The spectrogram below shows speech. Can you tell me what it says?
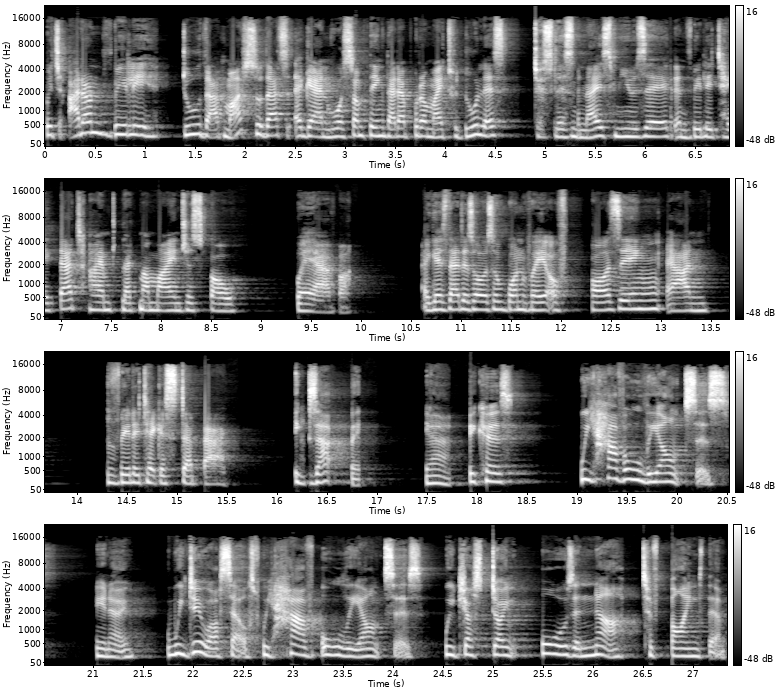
which I don't really do that much. So that's again was something that I put on my to-do list. Just listen to nice music and really take that time to let my mind just go wherever. I guess that is also one way of pausing and to really take a step back. Exactly. Yeah. Because we have all the answers, you know, we do ourselves. We have all the answers. We just don't pause enough to find them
